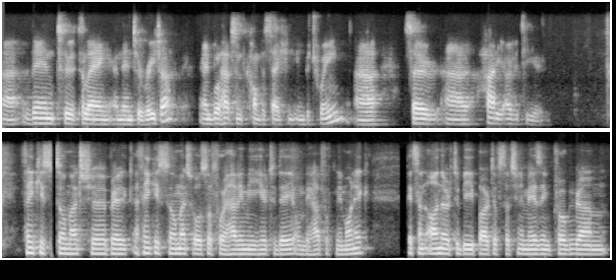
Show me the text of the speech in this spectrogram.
uh, then to Tlaleng and then to Rita, and we'll have some conversation in between. Uh, so uh, Hadi, over to you. Thank you so much, uh, Brett. Thank you so much also for having me here today on behalf of Mnemonic. It's an honor to be part of such an amazing program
